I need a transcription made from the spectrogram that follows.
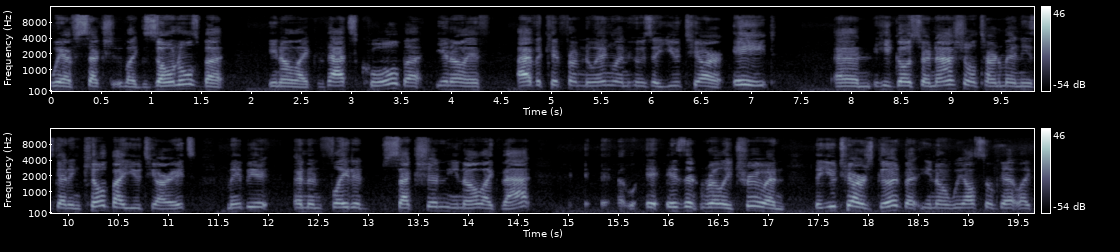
we have section like zonals, but you know, like that's cool. But you know, if I have a kid from New England who's a UTR eight and he goes to a national tournament and he's getting killed by UTR eights, maybe an inflated section, you know, like that, it isn't really true. And the UTR is good, but you know, we also get like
